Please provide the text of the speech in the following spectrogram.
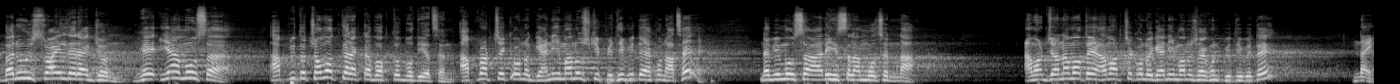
বানু ইসরায়েলদের একজন, হে, ইয়া মৌসা, আপনি তো চমৎকার একটা বক্তব্য দিয়েছেন। আপনার চেয়ে কোনো জ্ঞানী মানুষ কি পৃথিবীতে এখন আছে? নবী মুসা আলি ইসলাম বলছেন, না। আমার জানা মতে আমার চেয়ে কোনো জ্ঞানী মানুষ এখন পৃথিবীতে নাই।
